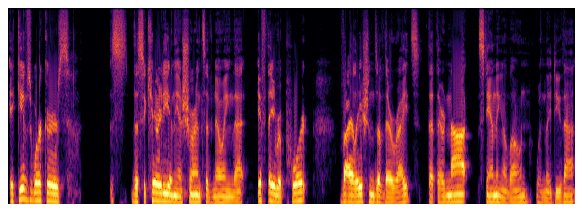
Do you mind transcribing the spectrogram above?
it gives workers the security and the assurance of knowing that if they report violations of their rights that they're not standing alone when they do that.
